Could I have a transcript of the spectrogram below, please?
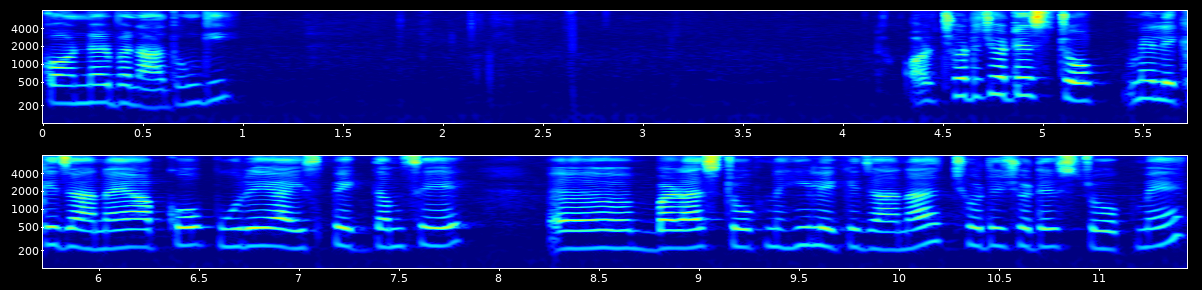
कॉर्नर बना दूँगी। और छोटे छोटे स्ट्रोक में लेके जाना है आपको। पूरे आइस पे एकदम से बड़ा स्ट्रोक नहीं लेके जाना। छोटे छोटे स्ट्रोक में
